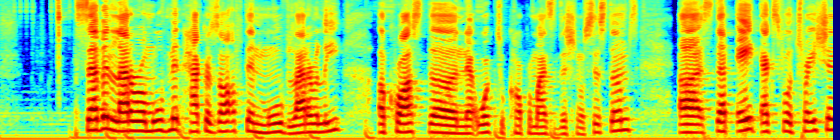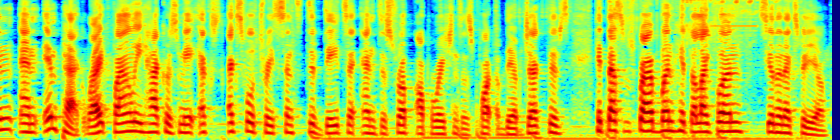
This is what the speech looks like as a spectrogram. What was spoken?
Seven, lateral movement. Hackers often move laterally across the network to compromise additional systems. Uh, step eight, exfiltration and impact, right? Finally, hackers may ex exfiltrate sensitive data and disrupt operations as part of their objectives. Hit that subscribe button, hit the like button. See you in the next video.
